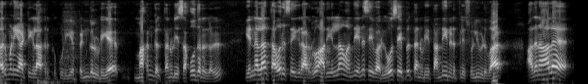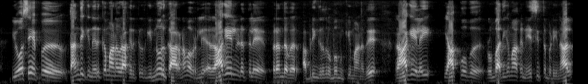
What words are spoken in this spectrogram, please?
மறுமனையாட்டிகளாக இருக்கக்கூடிய பெண்களுடைய மகன்கள் தன்னுடைய சகோதரர்கள் என்னெல்லாம் தவறு செய்கிறார்களோ அதையெல்லாம் வந்து என்ன செய்வார்? யோசேப்பு தன்னுடைய தந்தையினிடத்திலே சொல்லிவிடுவார். அதனால் யோசேப்பு தந்தைக்கு நெருக்கமானவராக இருக்கிறதுக்கு இன்னொரு காரணம் அவர் லி- ராகேலினிடத்திலே பிறந்தவர் அப்படிங்கிறது ரொம்ப முக்கியமானது. ராகேலை யாக்கோபு ரொம்ப அதிகமாக நேசித்தபடினால்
